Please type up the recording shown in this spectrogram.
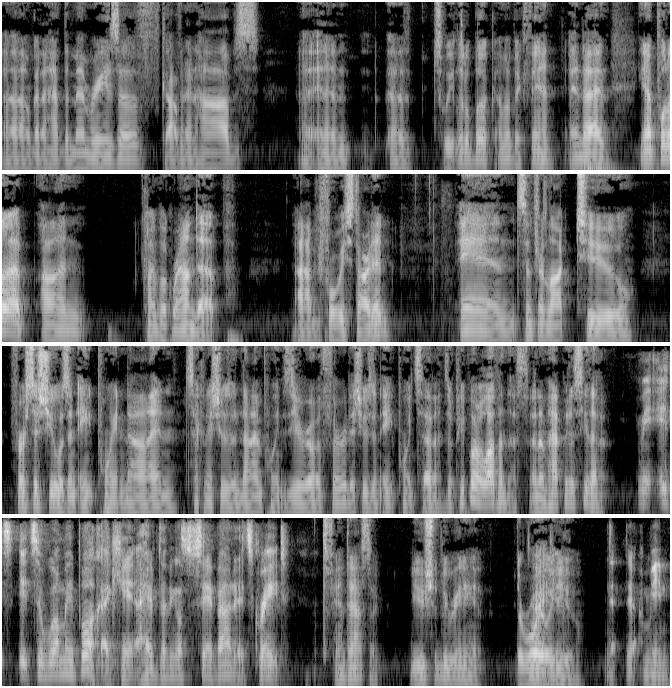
Uh, I'm going to have the memories of Calvin and Hobbes uh, in a, a sweet little book. I'm a big fan. And I, you know, I pulled it up on Comic Book Roundup uh, before we started and Spencer Locke 2, first issue was an 8.9, second issue was a 9.0, third issue was an 8.7. So people are loving this, and I'm happy to see that. I mean, it's it's a well-made book. I can't. I have nothing else to say about it. It's great. It's fantastic. You should be reading it. The Royal. You. Yeah, yeah, I mean,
